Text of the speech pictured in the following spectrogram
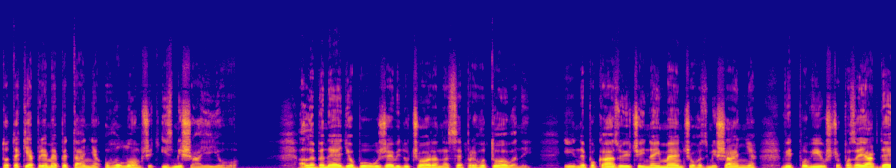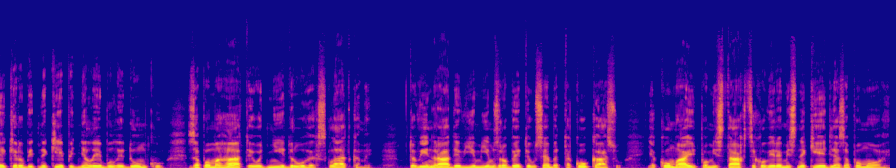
то таке пряме питання оголомшить і змішає його. Але Бенедьо був уже від учора на все приготований і, не показуючи й найменшого змішання, відповів, що позаяк деякі робітники підняли були думку запомагати одні других складками, то він радив їм їм зробити у себе таку касу, яку мають по містах цехові ремісники для запомоги,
